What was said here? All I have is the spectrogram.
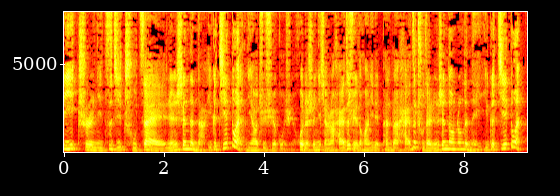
第一是你自己处在人生的哪一个阶段，你要去学国学，或者是你想让孩子学的话，你得判断孩子处在人生当中的哪一个阶段，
